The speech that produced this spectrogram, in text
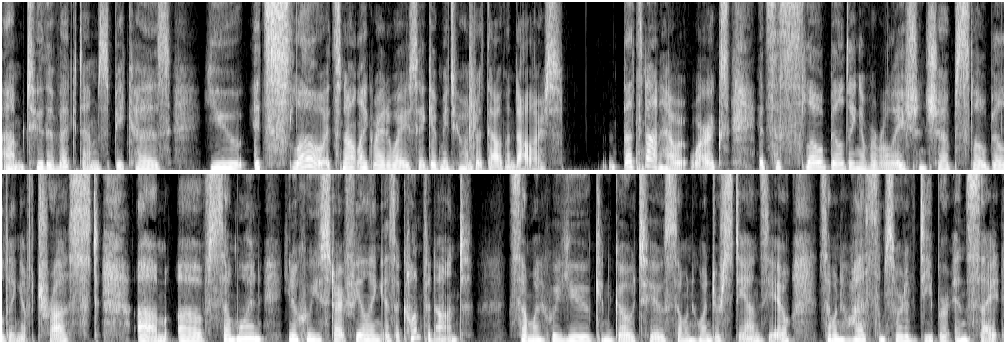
um, to the victims because you it's slow it's not like right away you say give me $200000 that's not how it works. It's a slow building of a relationship, slow building of trust, um, of someone you know who you start feeling is a confidant, someone who you can go to, someone who understands you, someone who has some sort of deeper insight.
